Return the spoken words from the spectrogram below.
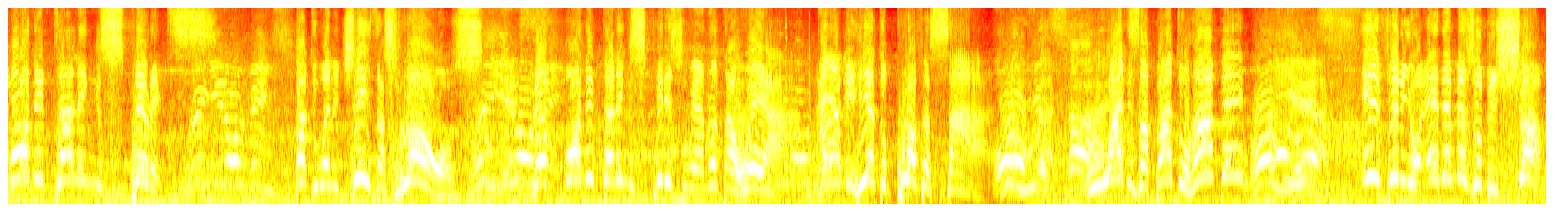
Monitoring spirits. Bring it on me. But when Jesus rose, Bring it on the monitoring spirits were not aware. I am here to prophesy. Oh, yes. What is about to happen? Oh, yes. Even your enemies will be shocked.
